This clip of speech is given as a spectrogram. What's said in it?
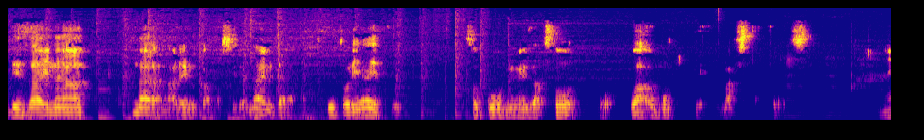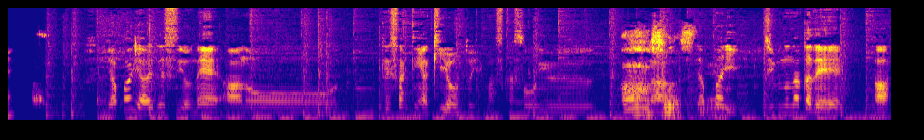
デザイナーならなれるかもしれないみたいな感じで、とりあえずそこを目指そうとは思っていました、当時。ね。はい、やっぱりあれですよね、あのー、手先が器用と言いますか、そういうああ、そうですね。やっぱり自分の中で、あ、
